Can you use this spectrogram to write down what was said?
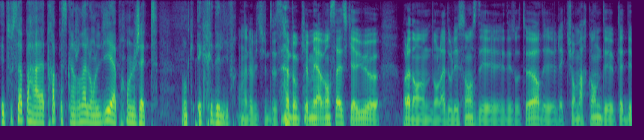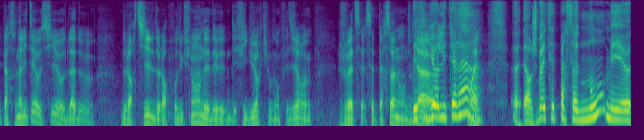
Et tout ça part à la trappe parce qu'un journal, on le lit et après, on le jette. Donc, écris des livres. On a l'habitude de ça. Donc, mais avant ça, est-ce qu'il y a eu voilà, dans, l'adolescence, des, auteurs, des lectures marquantes, peut-être des personnalités aussi, au-delà de, de, leur style, de leur production, des, figures qui vous ont fait dire euh, je veux être cette personne. En tout des cas, figures littéraires ouais. euh, Alors, je veux être cette personne, non, mais euh,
